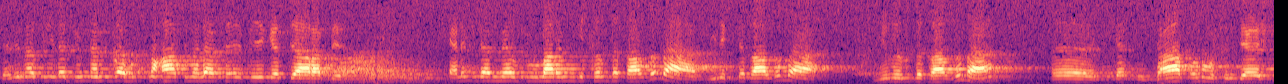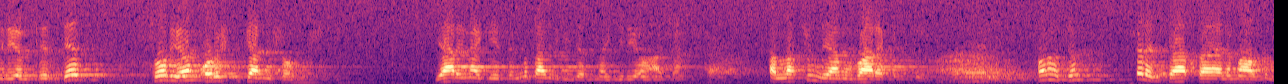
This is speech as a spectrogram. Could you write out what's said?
Kelimesiyle cümlemize husn hatimeler tevfik et ya Rabbi. Elimden mevzularım yıkıldı kaldı da, birikti kaldı da, yığıldı kaldı da, e, kağıt onun için değiştiriyorum tez, soruyorum oruç tükenmiş olmuş. Yarına girdin mi Kadir Gecesi'ne giriyorsun akşam. Allah cümleye mübarek etsin. Onun için böyle bir kağıt daha elime aldım.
